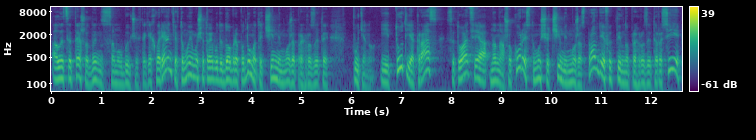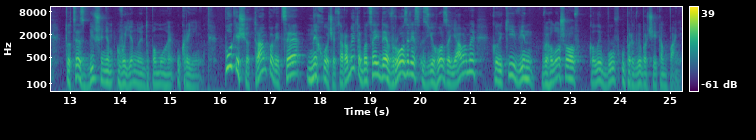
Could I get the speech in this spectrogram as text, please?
Але це теж один з самовбивчих таких варіантів. Тому йому ще треба буде добре подумати, чим він може пригрозити Путіну. І тут якраз ситуація на нашу користь, тому що чим він може справді ефективно пригрозити Росії, то це збільшенням воєнної допомоги Україні. Поки що Трампові це не хочеться робити, бо це йде в розріз з його заявами, які він виголошував, коли був у передвиборчій кампанії.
